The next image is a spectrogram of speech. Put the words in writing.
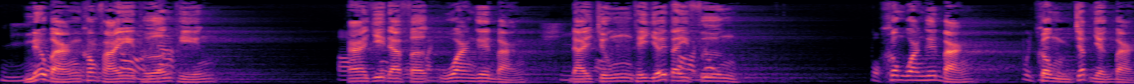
Nếu bạn không phải thượng thiện, A-di-đà Phật quan nghênh bạn. Đại chúng thế giới Tây Phương Không quan nghênh bạn, Không chấp nhận bạn.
